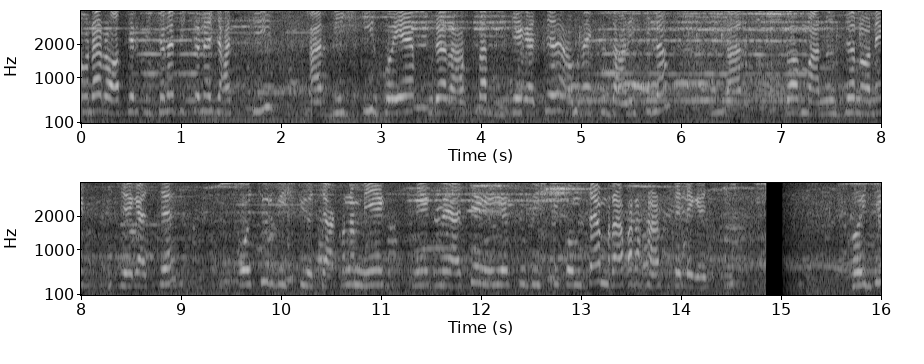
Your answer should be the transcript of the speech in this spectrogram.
আমরা রথের পিছনে পিছনে যাচ্ছি আর বৃষ্টি হয়ে পুরো রাস্তা ভিজে গেছে, আমরা একটু দাঁড়িয়েছিলাম। আর সব মানুষজন অনেক ভিজে গেছে, প্রচুর বৃষ্টি হচ্ছে, এখনও মেঘ মেঘ হয়ে আছে, এই একটু বৃষ্টি কমতে আমরা আবার হাঁটতে লেগেছি। ওই যে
